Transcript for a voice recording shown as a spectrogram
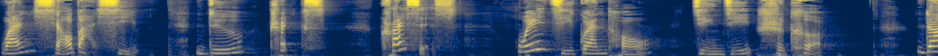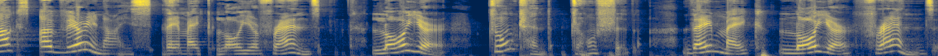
玩小把戏。Do tricks. Crisis，危急关头，紧急时刻。Dogs are very nice. They make loyal friends. Loyal，忠诚的、忠实的。They make loyal friends.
